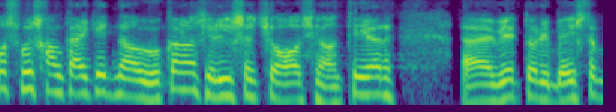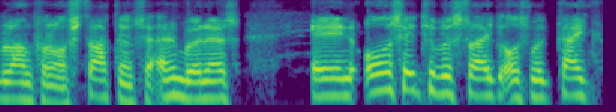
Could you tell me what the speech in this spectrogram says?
ons moet gaan kyk net nou, hoe kan ons hierdie situasie hanteer? Uh weet tot die beste belang van ons stad en sy inwoners en ons het besluit ons moet kyk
